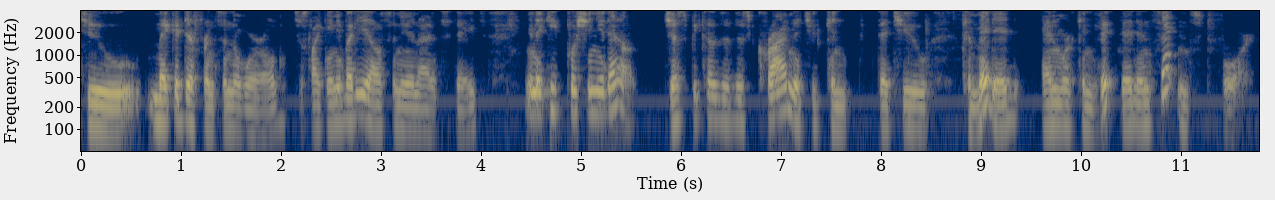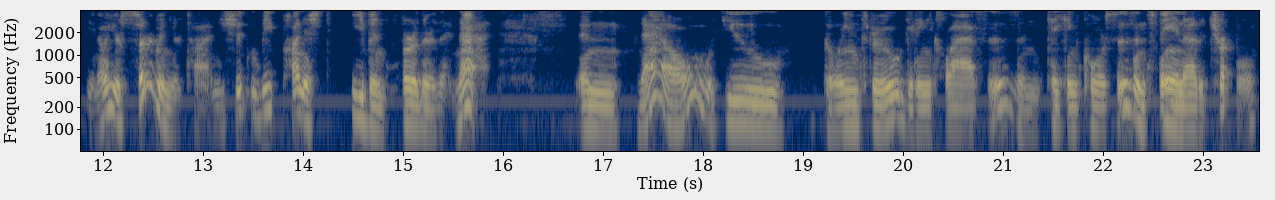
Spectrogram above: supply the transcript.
to make a difference in the world, just like anybody else in the United States. And they keep pushing you down just because of this crime that you can that you committed and were convicted and sentenced for. You know, you're serving your time. You shouldn't be punished even further than that. And now, with you going through, getting classes and taking courses and staying out of trouble,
